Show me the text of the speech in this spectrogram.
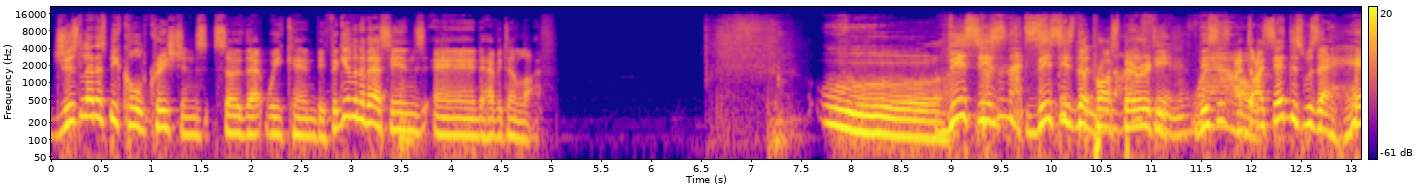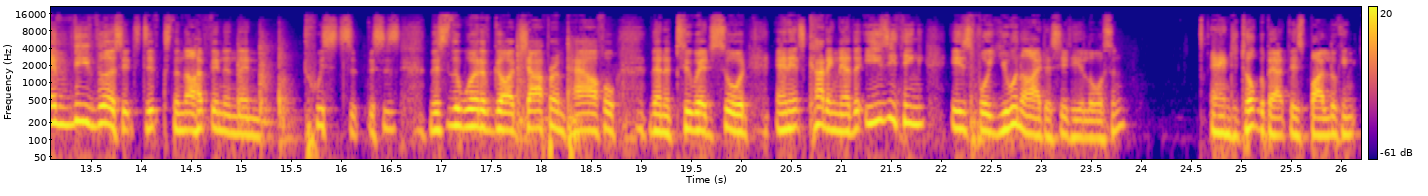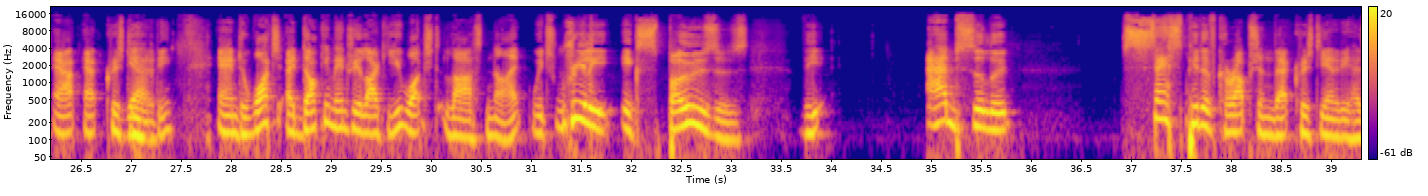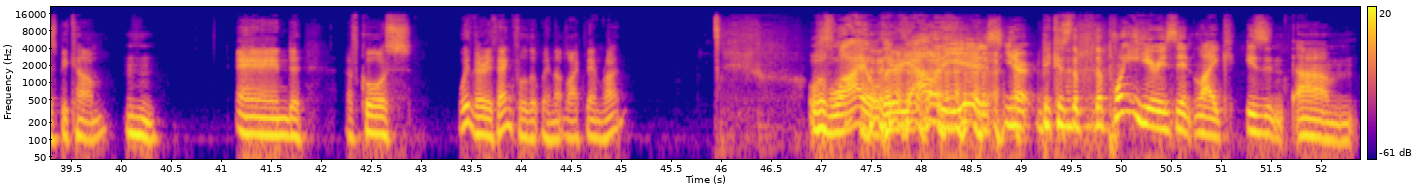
Just let us be called Christians so that we can be forgiven of our sins and have eternal life. Ooh. This is this is the the prosperity. in? This is I, I, said this was a heavy verse. It sticks the knife in and then twists it. This is this is the word of God, sharper and powerful than a two-edged sword, and it's cutting. Now the easy thing is for you and I to sit here, Lawson, and to talk about this by looking out at Christianity and to watch a documentary like you watched last night, which really exposes the absolute cesspit of corruption that Christianity has become. Mm-hmm. And of course, we're very thankful that we're not like them, right? Well, Lyle, the reality is, you know, because the the point here isn't like isn't um,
